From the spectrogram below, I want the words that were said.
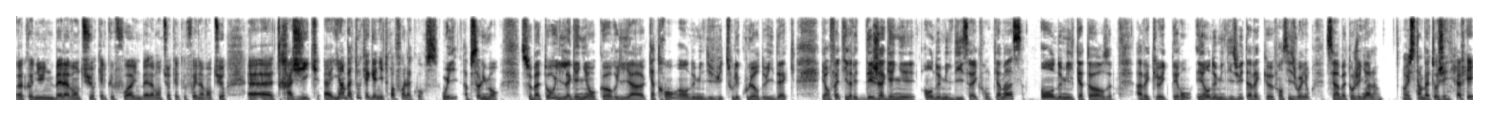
euh, connu une belle aventure, quelquefois une belle aventure, quelquefois une aventure euh, euh, tragique. Il y a un bateau qui a gagné trois fois la course. Oui, absolument. Ce bateau, il l'a gagné encore il y a quatre ans, en 2018, sous les couleurs de Hidek. Et en fait, il avait déjà gagné en 2010 avec Franck Camas, en 2014 avec Loïc Perron et en 2018 avec Francis Joyon. C'est un bateau génial. Hein oui, c'est un bateau génial. Et,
